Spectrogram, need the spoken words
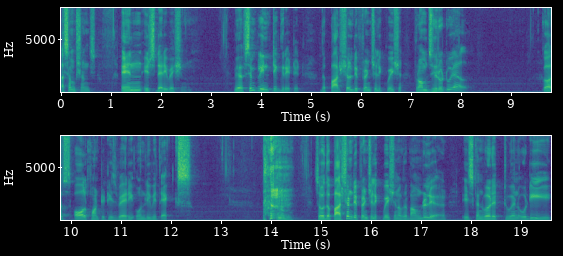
assumptions in its derivation. We have simply integrated the partial differential equation from 0 to L because all quantities vary only with x. so, the partial differential equation of the boundary layer is converted to an ODE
